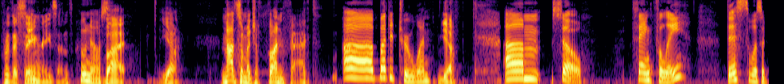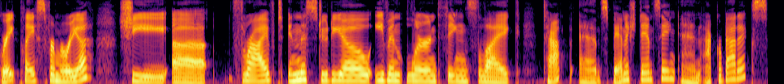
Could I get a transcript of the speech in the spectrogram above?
for the same reasons. Who knows? But yeah, not so much a fun fact. uh, but a true one. Yeah, Um So, thankfully, this was a great place for Maria. She uh, thrived in this studio, even learned things like tap and Spanish dancing and acrobatics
